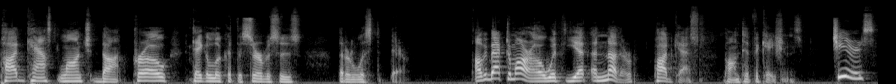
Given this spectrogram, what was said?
podcastlaunch.pro. Take a look at the services that are listed there. I'll be back tomorrow with yet another podcast, Pontifications. Cheers!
